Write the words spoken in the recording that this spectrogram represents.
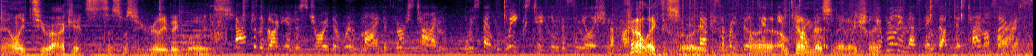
And only two rockets. So this must be really big boys. After the Guardian destroyed the root mind the first time, we spent weeks taking the simulation apart. I Kind of like the sword. Vex have rebuilt it Uh, I'm kind of missing it actually. You really messed things up this time, Osiris.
